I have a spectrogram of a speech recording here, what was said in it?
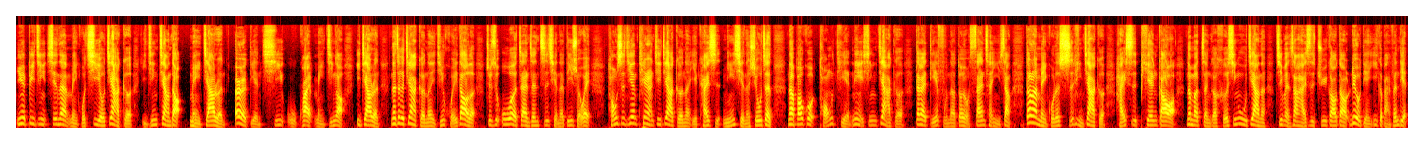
因为毕竟现在美国汽油价格已经降到。每加仑二点七五块美金哦，一家人，那这个价格呢，已经回到了就是乌俄战争之前的低水位。同时间，天然气价格呢也开始明显的修正。那包括铜、铁、镍、锌价格，大概跌幅呢都有三成以上。当然，美国的食品价格还是偏高哦。那么整个核心物价呢，基本上还是居高到六点一个百分点，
